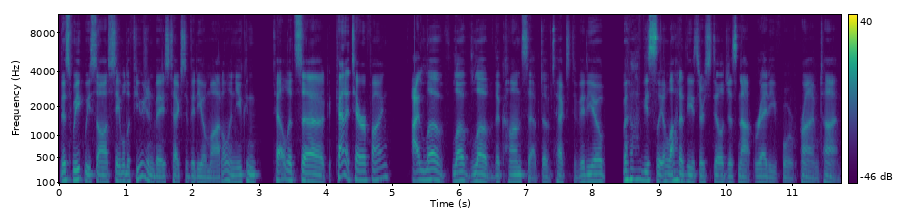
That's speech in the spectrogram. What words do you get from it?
This week we saw a Stable Diffusion-based text-to-video model, and you can tell it's uh, kind of terrifying. I love, love, love the concept of text-to-video, but obviously a lot of these are still just not ready for prime time.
